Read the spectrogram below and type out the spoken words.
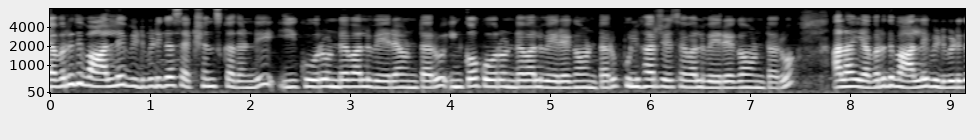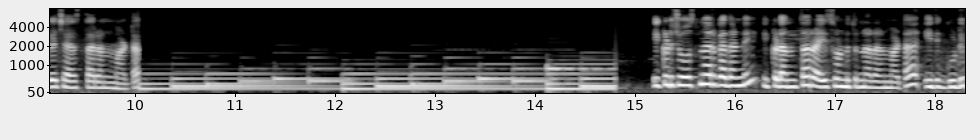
ఎవరిది వాళ్ళే విడివిడిగా సెక్షన్స్ కదండి. ఈ కూర ఉండేవాళ్ళు వేరే ఉంటారు. ఇంకో కూర ఉండేవాళ్ళు వేరేగా ఉంటారు. పులిహోర చేసేవాళ్ళు వేరేగా ఉంటారు. అలా ఎవరిది వాళ్ళే విడివిడిగా చేస్తారనమాట ఇక్కడ చూస్తున్నారు కదండి ఇక్కడంతా రైస్ వండుతున్నారు అనమాట ఇది గుడి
